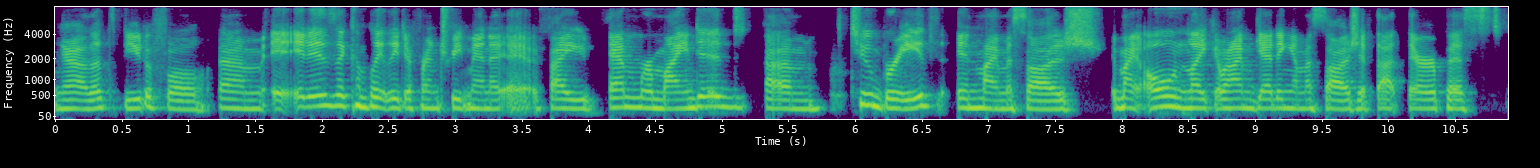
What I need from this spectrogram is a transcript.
Yeah, that's beautiful. Um, it, it is a completely different treatment. If I am reminded um, to breathe in my massage, in my own, like when I'm getting a massage, if that therapist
